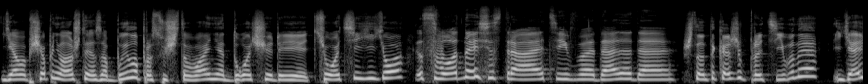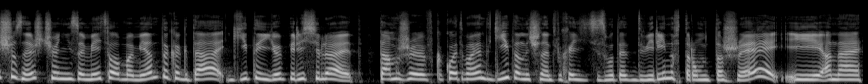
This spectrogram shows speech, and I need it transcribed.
я вообще поняла, что я забыла про существование дочери тети ее. Сводная сестра, типа, да-да-да. Что она такая же противная. Я еще, знаешь, что не заметила момента, когда Гита ее переселяет. Там же в какой-то момент Гита начинает выходить из вот этой двери на втором этаже, и она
